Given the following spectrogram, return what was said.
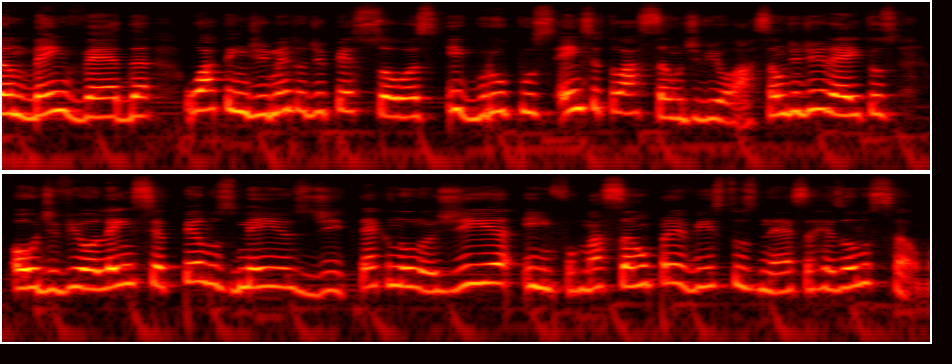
também veda o atendimento de pessoas e grupos em situação de violação de direitos ou de violência pelos meios de tecnologia e informação previstos nessa resolução,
